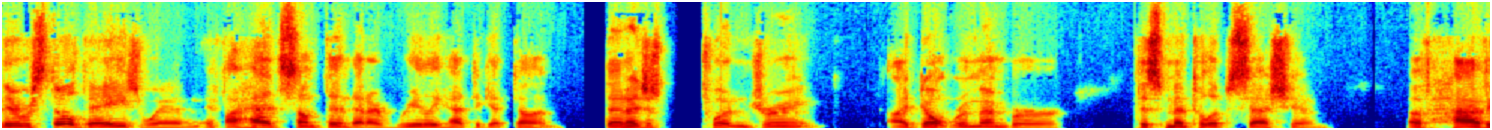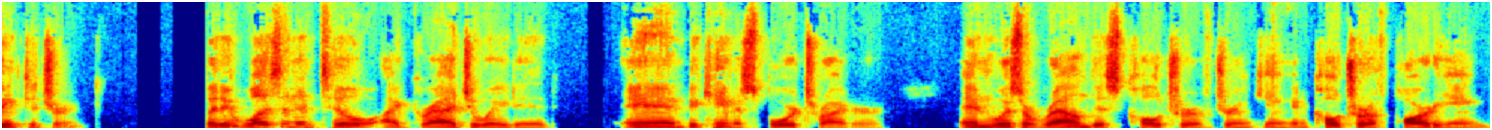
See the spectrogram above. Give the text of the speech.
there were still days when if I had something that I really had to get done, then I just wouldn't drink. I don't remember this mental obsession of having to drink. But it wasn't until I graduated and became a sports writer and was around this culture of drinking and culture of partying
